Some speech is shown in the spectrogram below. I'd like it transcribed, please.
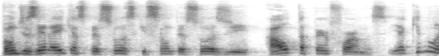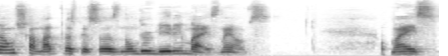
Vão dizer aí que as pessoas que são pessoas de alta performance, e aqui não é um chamado para as pessoas não dormirem mais, né, Alves? Mas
